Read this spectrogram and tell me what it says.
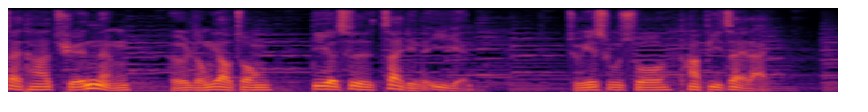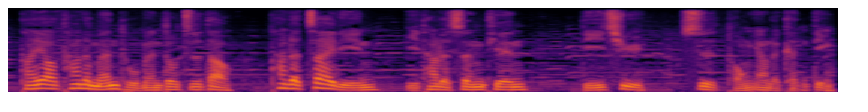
在他全能和荣耀中第二次再临的预言。主耶稣说他必再来，他要他的门徒们都知道他的再临与他的升天的确是同样的肯定。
